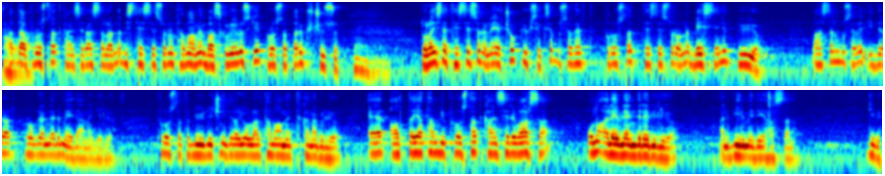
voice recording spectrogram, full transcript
Hatta Allah. prostat kanseri hastalarında biz testosteronu tamamen baskılıyoruz ki prostatları küçülsün. Dolayısıyla testosteron eğer çok yüksekse bu sefer prostat testosteronla beslenip büyüyor. Ve hastanın bu sefer idrar problemleri meydana geliyor. Prostatı büyüdüğü için idrar yolları tamamen tıkanabiliyor. Eğer altta yatan bir prostat kanseri varsa onu alevlendirebiliyor. Hani bilmediği hastanın gibi.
